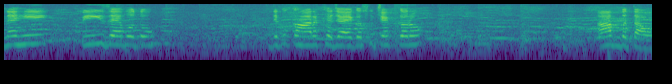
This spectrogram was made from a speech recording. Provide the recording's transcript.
नहीं पीज है वो तो। देखो कहाँ रखा जाएगा, उसको चेक करो। आप बताओ।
